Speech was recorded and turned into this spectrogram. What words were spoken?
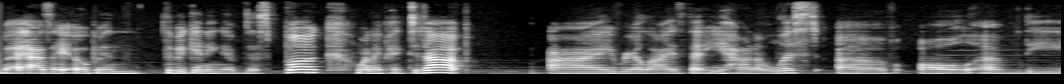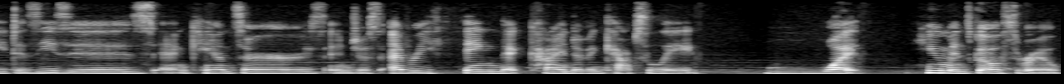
But as I opened the beginning of this book, when I picked it up, I realized that he had a list of all of the diseases and cancers and just everything that kind of encapsulate what humans go through.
